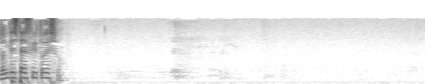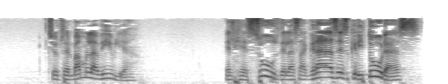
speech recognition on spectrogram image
¿Dónde está escrito eso? Si observamos la Biblia, el Jesús de las Sagradas Escrituras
